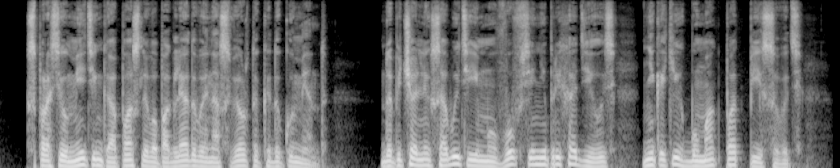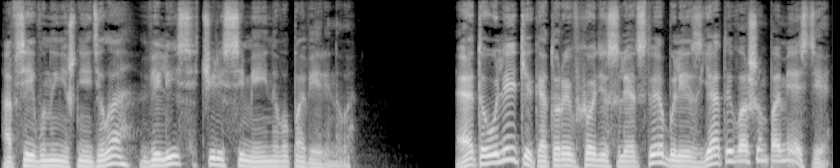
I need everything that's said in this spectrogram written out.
— спросил Митенька, опасливо поглядывая на сверток и документ. До печальных событий ему вовсе не приходилось никаких бумаг подписывать, а все его нынешние дела велись через семейного поверенного. «Это улики, которые в ходе следствия были изъяты в вашем поместье»,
